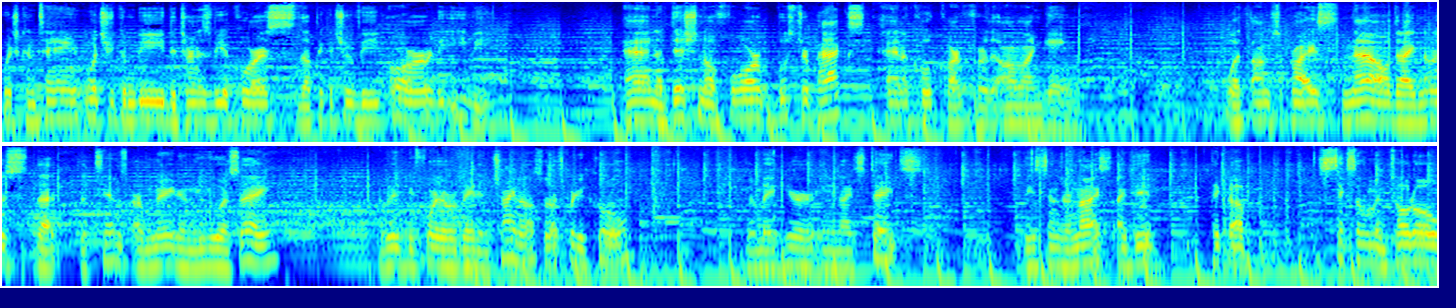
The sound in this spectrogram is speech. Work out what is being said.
which contain which you can be the Eternatus V, of course, the Pikachu V, or the Eevee. An additional four booster packs and a code card for the online game. What I'm surprised now that I noticed that the tins are made in the USA I believe before they were made in China, so that's pretty cool. They're made here in the United States. These tins are nice. I did pick up six of them in total.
